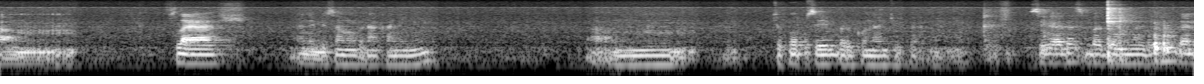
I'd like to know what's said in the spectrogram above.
um, flash ini bisa menggunakan ini. Um, cukup sih berguna juga. Sih ada sebagian lagi dan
